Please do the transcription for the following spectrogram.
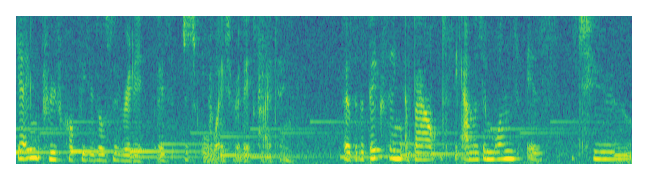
getting proof copies is also really, is just always really exciting. But the big thing about the Amazon ones is to,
